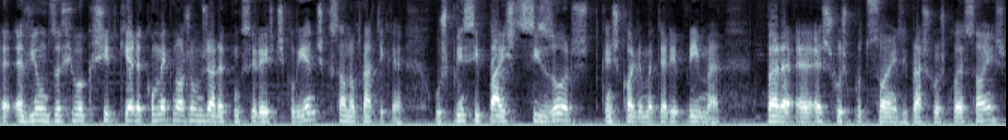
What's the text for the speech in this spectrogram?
eh, havia um desafio acrescido que era como é que nós vamos dar a conhecer a estes clientes, que são na prática os principais decisores de quem escolhe a matéria-prima para eh, as suas produções e para as suas coleções,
